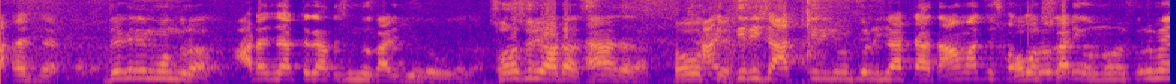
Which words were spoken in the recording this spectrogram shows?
আঠাশ হাজার টাকা। দেখে নিন বন্ধুরা। আঠাশ হাজার টাকা এত সুন্দর গাড়ি দিয়ে দেবো দাদা। সরাসরি আঠাশ। হ্যাঁ দাদা। Okay. সাঁত্রিশ আটত্রিশ উনচল্লিশ হাজার টাকা। দাম আছে সতেরো গাড়ি অন্য অন্য শোরুমে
